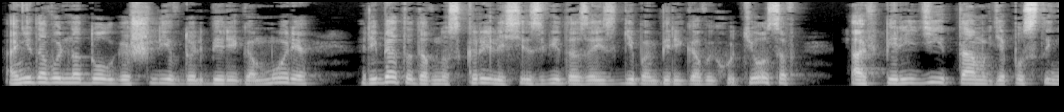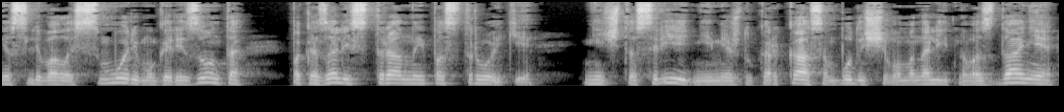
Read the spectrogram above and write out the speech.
Они довольно долго шли вдоль берега моря, ребята давно скрылись из вида за изгибом береговых утесов, а впереди, там, где пустыня сливалась с морем у горизонта, показались странные постройки, нечто среднее между каркасом будущего монолитного здания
